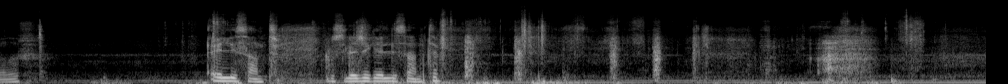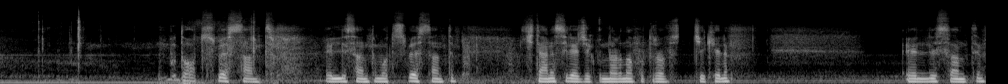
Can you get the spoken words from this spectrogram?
olur. 50 santim. Bu silecek 50 santim. Bu da 35 santim. 50 santim 35 santim. İki tane silecek. Bunların da fotoğraf çekelim. 50 santim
